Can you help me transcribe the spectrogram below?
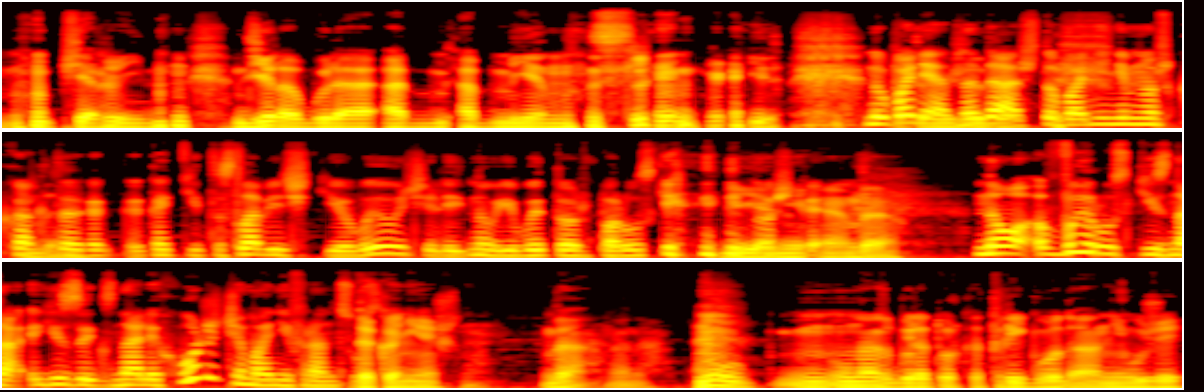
первое дело было об- обмен сленгом. Ну, понятно, да, да. чтобы они немножко как-то Да. как- какие-то словечки выучили, ну, и вы тоже по-русски И они, немножко. э, да. Но вы русский зна- язык знали хуже, чем они французский? да, конечно. Да, да, да. Ну, у нас было только три года, они уже...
